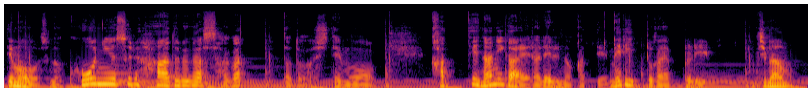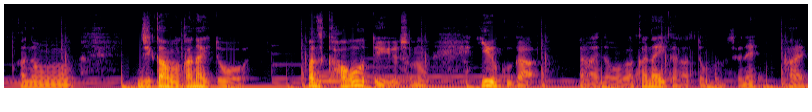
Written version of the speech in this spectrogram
でも、その購入するハードルが下がったとしても、買って何が得られるのかっていうメリットがやっぱり一番、あの、時間湧かないと、まず買おうというその意欲があの湧かないかなと思うんですよね。はい。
